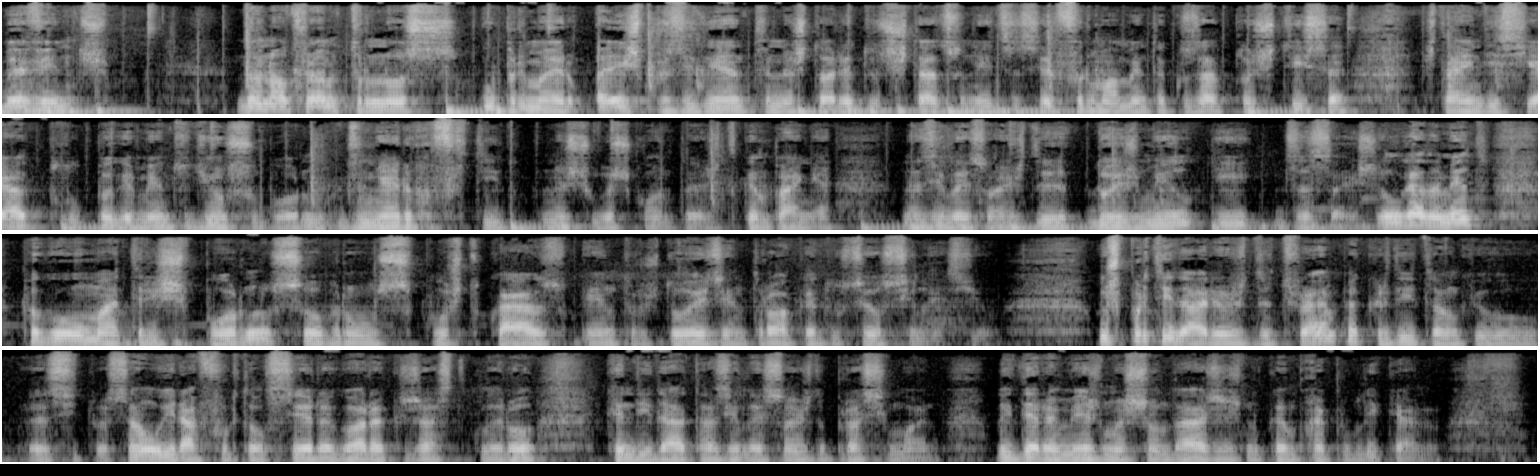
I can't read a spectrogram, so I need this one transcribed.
Bem-vindos. Donald Trump tornou-se o primeiro ex-presidente na história dos Estados Unidos a ser formalmente acusado pela Justiça. Está indiciado pelo pagamento de um suborno, dinheiro revertido nas suas contas de campanha nas eleições de 2016. Alegadamente, pagou uma atriz porno sobre um suposto caso entre os dois em troca do seu silêncio. Os partidários de Trump acreditam que a situação irá fortalecer agora que já se declarou candidato às eleições do próximo ano. Lidera mesmo as sondagens no campo republicano.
